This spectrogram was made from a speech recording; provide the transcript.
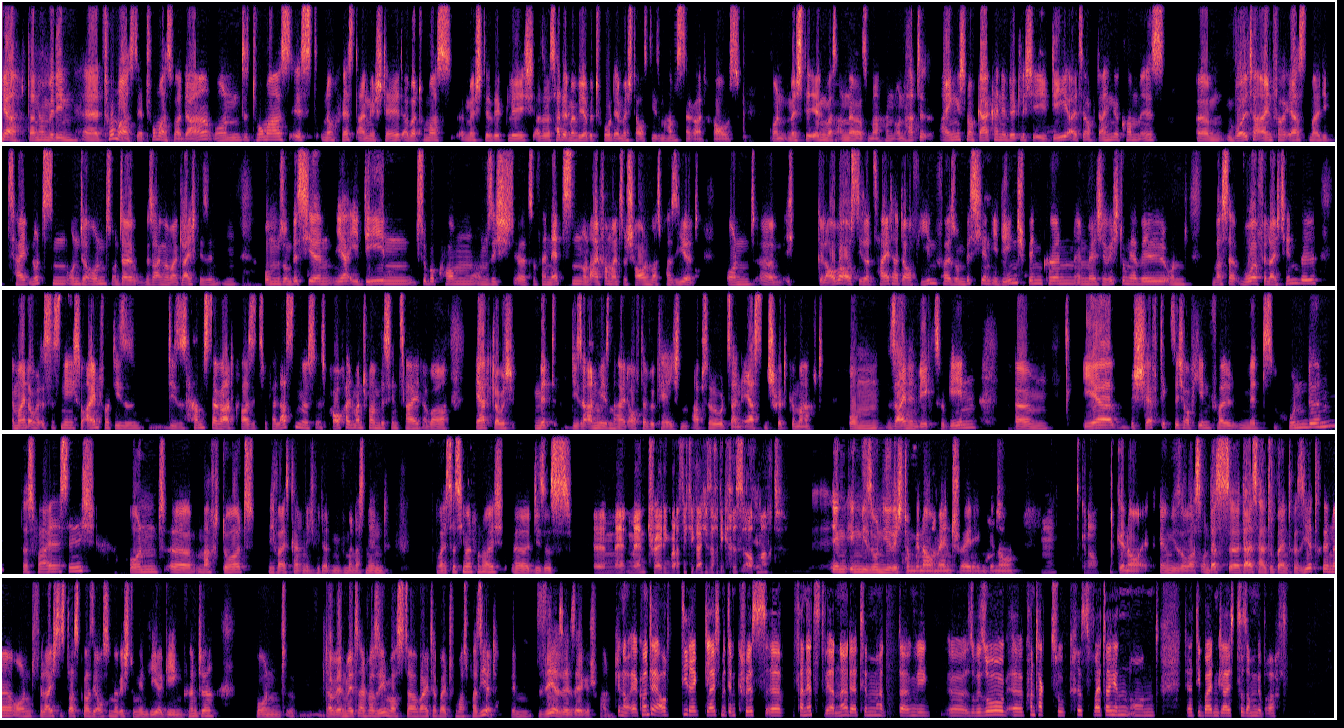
Ja, dann haben wir den äh, Thomas. Der Thomas war da und Thomas ist noch festangestellt, aber Thomas möchte wirklich, also das hat er immer wieder betont, er möchte aus diesem Hamsterrad raus und möchte irgendwas anderes machen und hatte eigentlich noch gar keine wirkliche Idee, als er auch dahin gekommen ist ähm, wollte einfach erstmal die Zeit nutzen unter uns, unter, sagen wir mal, Gleichgesinnten, um so ein bisschen ja, Ideen zu bekommen, um sich äh, zu vernetzen und einfach mal zu schauen, was passiert. Und ähm, ich glaube, aus dieser Zeit hat er auf jeden Fall so ein bisschen Ideen spinnen können, in welche Richtung er will und was er, wo er vielleicht hin will. Er meint auch, es ist nicht so einfach, diese, dieses Hamsterrad quasi zu verlassen. Es, es braucht halt manchmal ein bisschen Zeit, aber er hat, glaube ich, mit dieser Anwesenheit auf der Vacation absolut seinen ersten Schritt gemacht, um seinen Weg zu gehen. Ähm, er beschäftigt sich auf jeden Fall mit Hunden, das weiß ich, und äh, macht dort, ich weiß gar nicht, wie, da, wie, man das nennt. Weiß das jemand von euch? Äh, dieses äh, Man-Trading, war das nicht die gleiche Sache, die Chris auch macht? Ir irgendwie so in die Richtung, genau, Man-Trading, genau. Mhm. Genau. Genau, irgendwie sowas. Und das, äh, da ist er halt super interessiert drin und vielleicht ist das quasi auch so eine Richtung, in die er gehen könnte. Und äh, da werden wir jetzt einfach sehen, was da weiter bei Thomas passiert. Bin sehr, sehr, sehr gespannt. Genau, er konnte ja auch direkt gleich mit dem Chris äh, vernetzt werden. Ne? Der Tim hat da irgendwie äh, sowieso äh, Kontakt zu Chris weiterhin und der hat die beiden gleich zusammengebracht.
